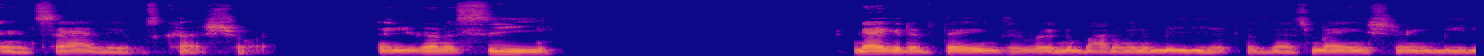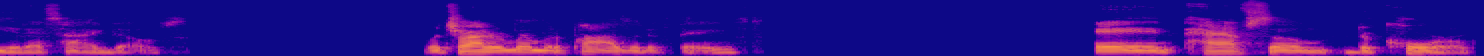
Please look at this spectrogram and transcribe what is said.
And sadly, it was cut short. And you're going to see negative things written about him in the media because that's mainstream media. That's how it goes. But try to remember the positive things and have some decorum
